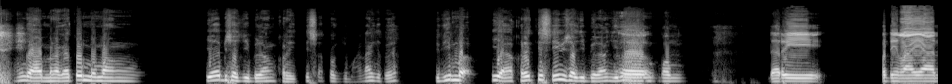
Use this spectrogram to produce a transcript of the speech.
enggak mereka tuh memang ya bisa dibilang kritis atau gimana gitu ya. Jadi mbak ya kritis sih bisa dibilang. Jadi mem- dari penilaian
